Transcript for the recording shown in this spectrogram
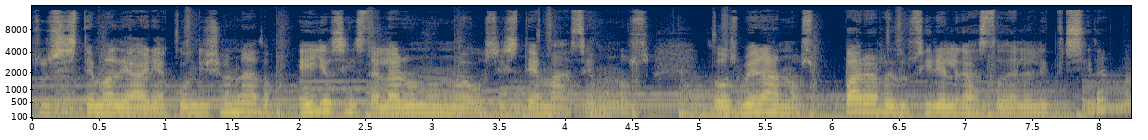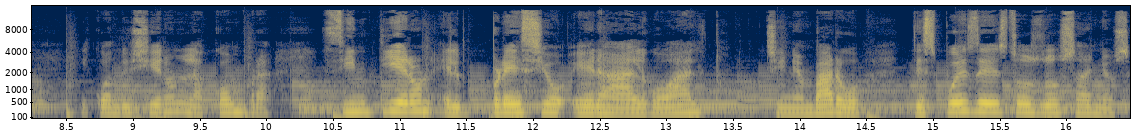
Su sistema de aire acondicionado. Ellos instalaron un nuevo sistema hace unos dos veranos para reducir el gasto de la electricidad y cuando hicieron la compra sintieron el precio era algo alto. Sin embargo, Después de estos dos años,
